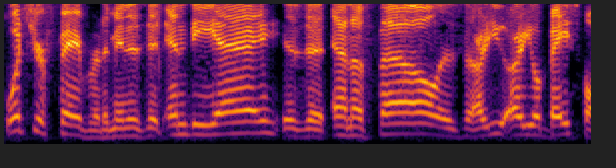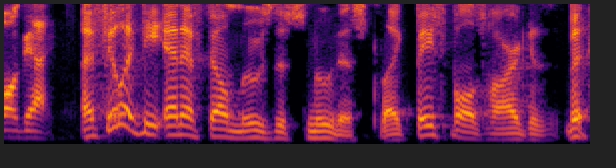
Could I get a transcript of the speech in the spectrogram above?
What's your favorite? I mean, is it NBA? Is it NFL? Is are you are you a baseball guy? I feel like the NFL moves the smoothest. Like baseball's hard because, but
